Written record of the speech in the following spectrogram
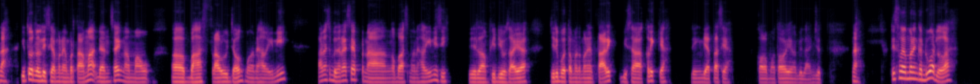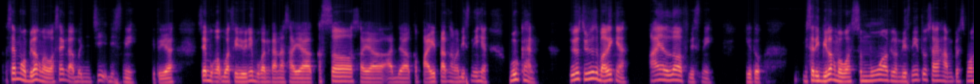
Nah itu adalah disclaimer yang pertama dan saya nggak mau uh, bahas terlalu jauh mengenai hal ini karena sebenarnya saya pernah ngebahas mengenai hal ini sih di dalam video saya. Jadi buat teman-teman yang tertarik bisa klik ya link di atas ya kalau mau tahu yang lebih lanjut. Nah disclaimer yang kedua adalah saya mau bilang bahwa saya nggak benci Disney gitu ya. Saya buka buat video ini bukan karena saya kesel, saya ada kepahitan sama Disney ya. Bukan. Justru justru sebaliknya. I love Disney. Gitu. Bisa dibilang bahwa semua film Disney itu saya hampir semua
